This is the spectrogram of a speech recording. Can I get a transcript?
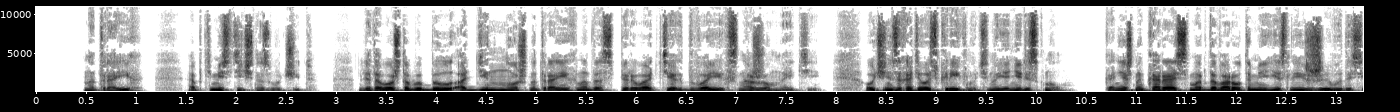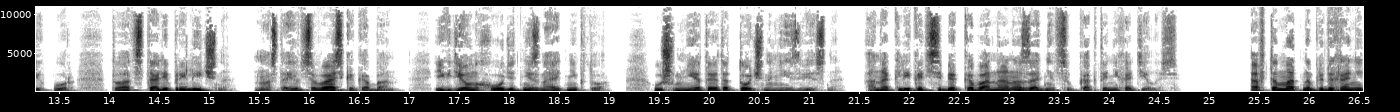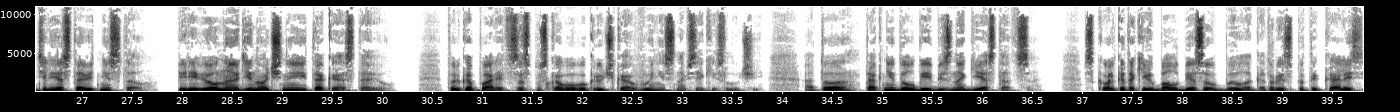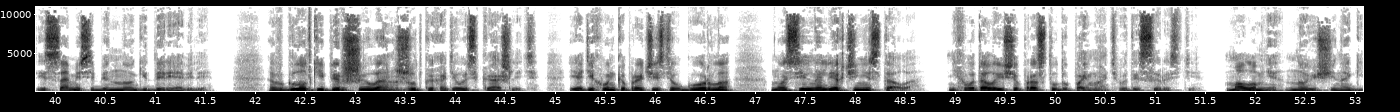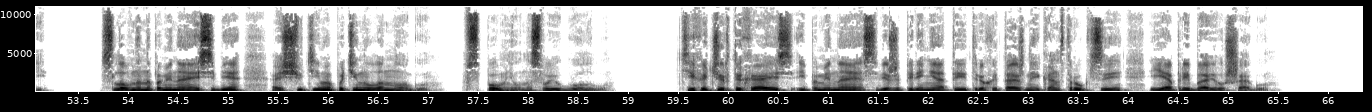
На троих оптимистично звучит. Для того, чтобы был один нож на троих, надо сперва тех двоих с ножом найти. Очень захотелось крикнуть, но я не рискнул. Конечно, карась с мордоворотами, если и живы до сих пор, то отстали прилично. Но остается Васька Кабан, и где он ходит, не знает никто. Уж мне-то это точно неизвестно. А накликать себе кабана на задницу как-то не хотелось. Автомат на предохранитель я ставить не стал. Перевел на одиночный и так и оставил. Только палец со спускового крючка вынес на всякий случай. А то так недолго и без ноги остаться. Сколько таких балбесов было, которые спотыкались и сами себе ноги дырявили. В глотке першило, жутко хотелось кашлять. Я тихонько прочистил горло, но сильно легче не стало. Не хватало еще простуду поймать в этой сырости. Мало мне ноющей ноги. Словно напоминая себе, ощутимо потянула ногу. Вспомнил на свою голову. Тихо чертыхаясь и поминая свежеперенятые трехэтажные конструкции, я прибавил шагу.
